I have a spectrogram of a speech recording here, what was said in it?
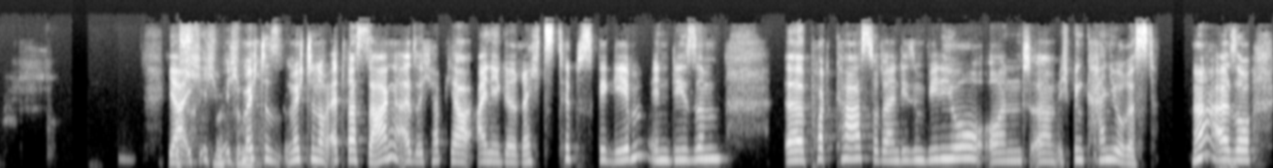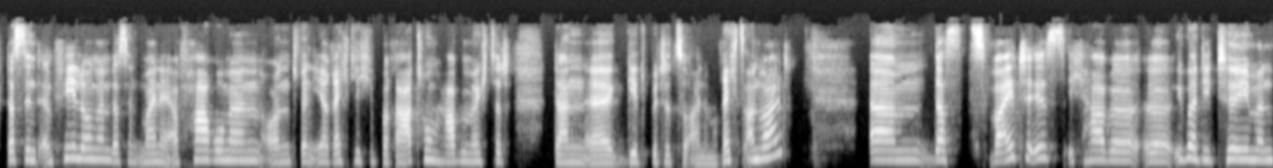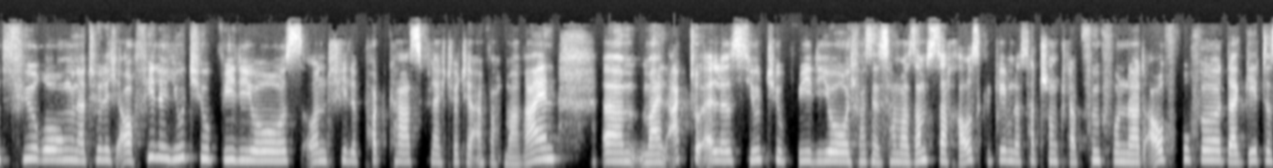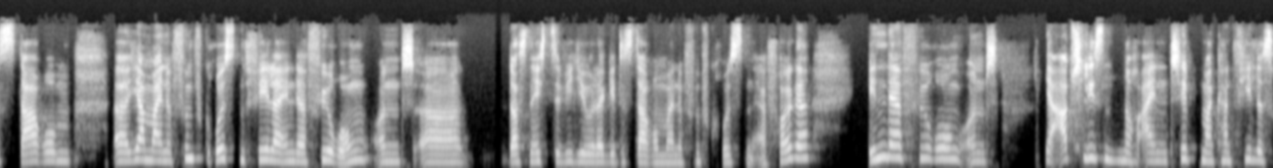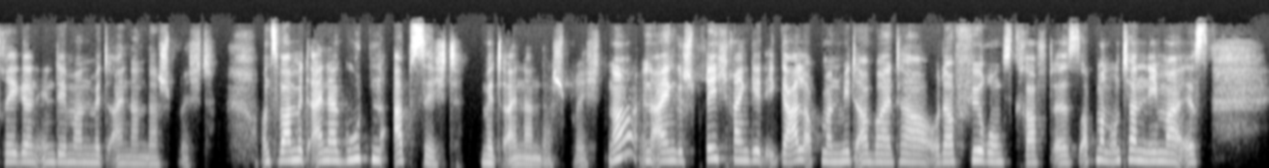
das ich, ich, ich möchte, möchte noch etwas sagen. Also ich habe ja einige Rechtstipps gegeben in diesem äh, Podcast oder in diesem Video und ähm, ich bin kein Jurist. Ne? Also das sind Empfehlungen, das sind meine Erfahrungen und wenn ihr rechtliche Beratung haben möchtet, dann äh, geht bitte zu einem Rechtsanwalt. Ähm, das zweite ist, ich habe äh, über die Themen Führung natürlich auch viele YouTube-Videos und viele Podcasts. Vielleicht hört ihr einfach mal rein. Ähm, mein aktuelles YouTube-Video, ich weiß nicht, das haben wir Samstag rausgegeben, das hat schon knapp 500 Aufrufe. Da geht es darum, äh, ja, meine fünf größten Fehler in der Führung und äh, das nächste Video, da geht es darum, meine fünf größten Erfolge in der Führung und ja, abschließend noch einen Tipp. Man kann vieles regeln, indem man miteinander spricht. Und zwar mit einer guten Absicht miteinander spricht. Ne? In ein Gespräch reingeht, egal ob man Mitarbeiter oder Führungskraft ist, ob man Unternehmer ist.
